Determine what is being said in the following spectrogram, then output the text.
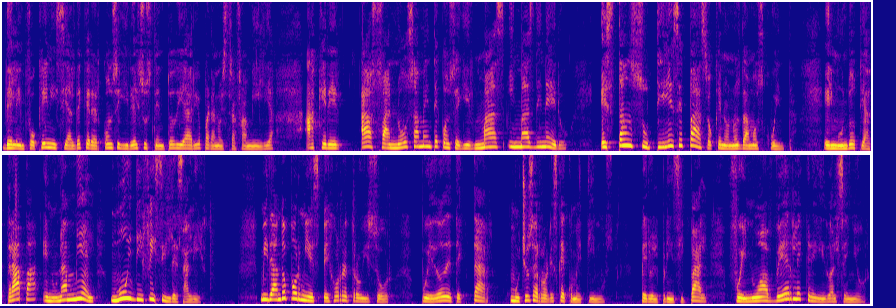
del enfoque inicial de querer conseguir el sustento diario para nuestra familia a querer afanosamente conseguir más y más dinero es tan sutil ese paso que no nos damos cuenta. El mundo te atrapa en una miel muy difícil de salir. Mirando por mi espejo retrovisor, puedo detectar muchos errores que cometimos, pero el principal fue no haberle creído al Señor,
